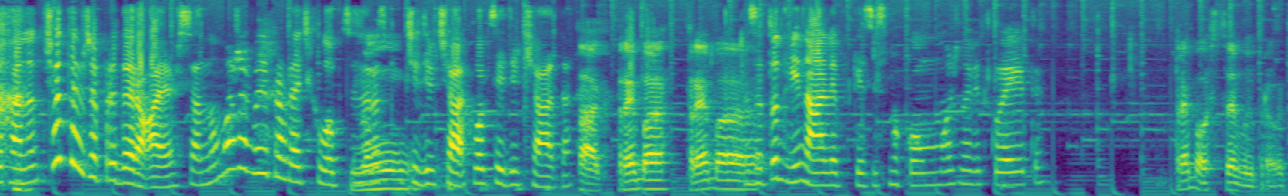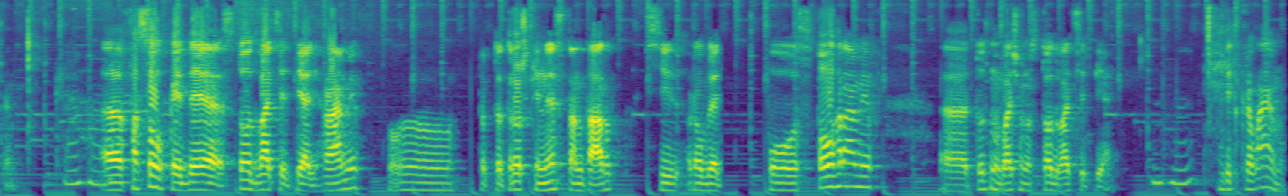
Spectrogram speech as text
Слухай, ну чого ти вже придираєшся? Ну може виправлять хлопці зараз Ну. чи дівчата, хлопці і дівчата. Так, треба. треба... Зато дві наліпки зі смаком можна відклеїти. Треба ось це виправити. Угу. Е, Фасовка йде 125 грамів, е, тобто трошки не стандарт. Всі роблять по 100 грамів. Е, Тут ми бачимо 125. Угу. Відкриваємо.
